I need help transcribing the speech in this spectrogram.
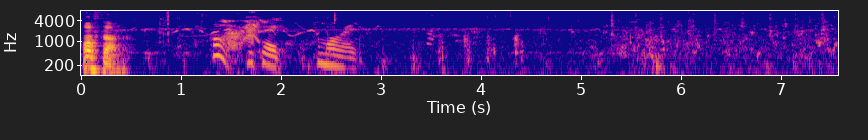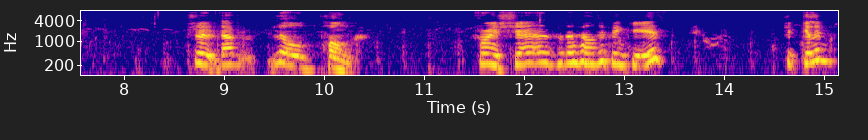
What's that? Oh, okay. I'm alright. Shoot, that little punk. Throwing shit at who the hell do you think he is? Should kill him.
